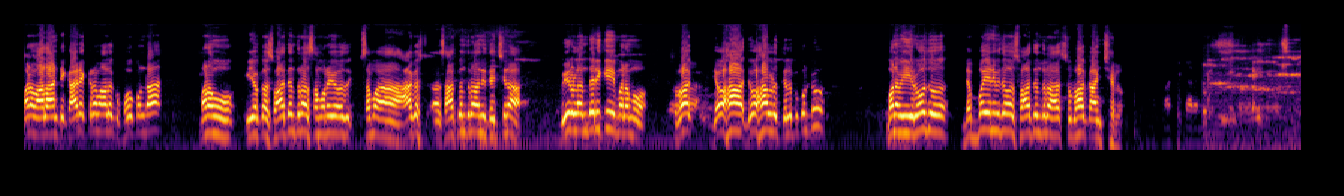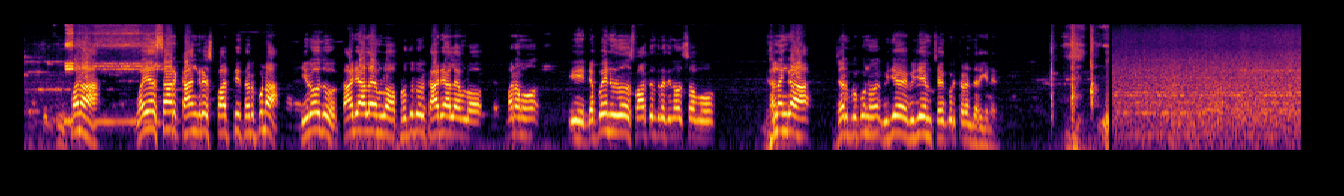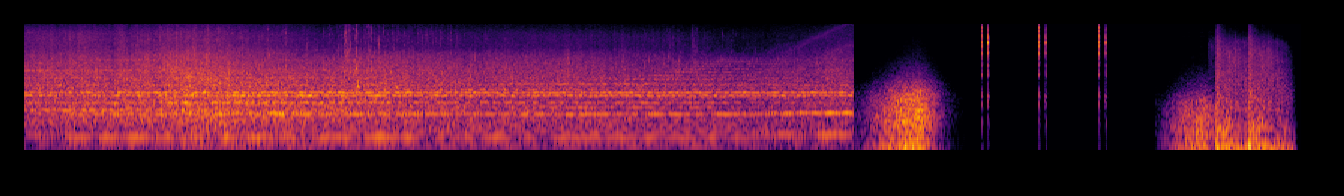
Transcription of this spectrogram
మనం అలాంటి కార్యక్రమాలకు పోకుండా మనము ఈ యొక్క స్వాతంత్ర సమరయో సమ ఆగస్టు స్వాతంత్రాన్ని తెచ్చిన వీరులందరికీ మనము శుభా జోహా జోహార్లు తెలుపుకుంటూ మనం ఈరోజు డెబ్బై ఎనిమిదవ స్వాతంత్ర శుభాకాంక్షలు. మన వైఎస్ఆర్ కాంగ్రెస్ పార్టీ తరఫున ఈరోజు కార్యాలయంలో ప్రొద్దుటూరు కార్యాలయంలో మనము ఈ డెబ్బై ఎనిమిదవ స్వాతంత్ర దినోత్సవము ఘనంగా జరుపుకుని విజయ విజయం చేకూర్చడం జరిగినది.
